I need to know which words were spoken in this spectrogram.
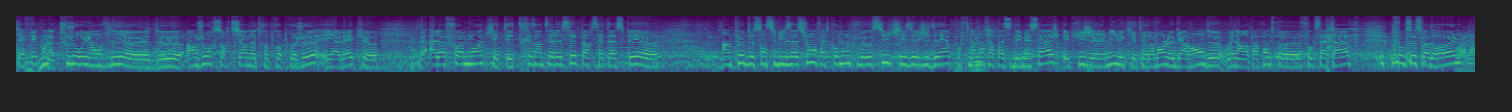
qui a fait qu'on a toujours eu envie euh, de un jour sortir notre propre jeu, et avec euh, bah, à la fois moi qui était très intéressé par cet aspect. Un peu de sensibilisation, en fait, comment on pouvait aussi utiliser le JDR pour finalement faire passer des messages. Et puis Jérémy, lui, qui était vraiment le garant de oui, non, par contre, euh, faut que ça tape, faut que ce soit drôle. Voilà.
